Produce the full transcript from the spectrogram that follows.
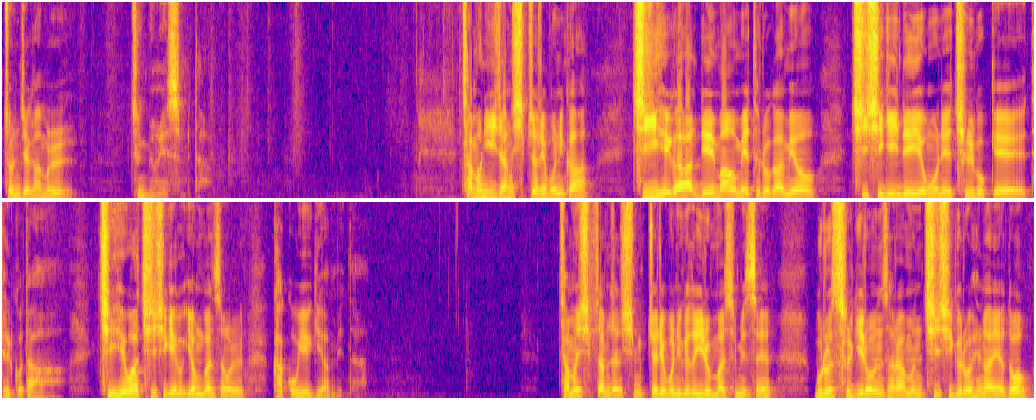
존재감을 증명했습니다. 잠언 2장 10절에 보니까 지혜가 내 마음에 들어가며 지식이 내 영혼에 즐겁게 될 거다. 지혜와 지식의 연관성을 갖고 얘기합니다. 잠언 13장 16절에 보니까도 이런 말씀이 있어요. 무릇 슬기로운 사람은 지식으로 행하여도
